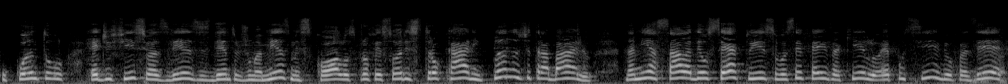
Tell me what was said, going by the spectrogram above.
o quanto é difícil, às vezes, dentro de uma mesma escola, os professores trocarem planos de trabalho. Na minha sala deu certo isso, você fez aquilo, é possível fazer?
